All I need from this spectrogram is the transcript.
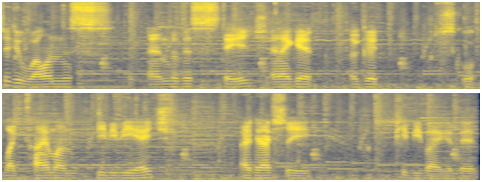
Actually do well on this end of this stage and I get a good like time on BBBH, I could actually PB by a good bit.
